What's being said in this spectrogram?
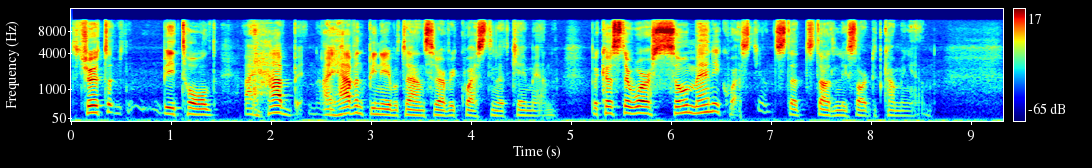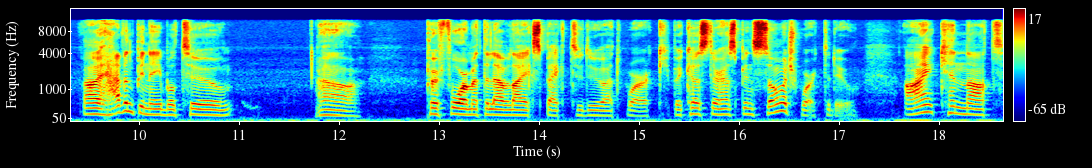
The truth be told, I have been. I haven't been able to answer every question that came in because there were so many questions that suddenly started coming in. I haven't been able to uh, perform at the level I expect to do at work because there has been so much work to do. I cannot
